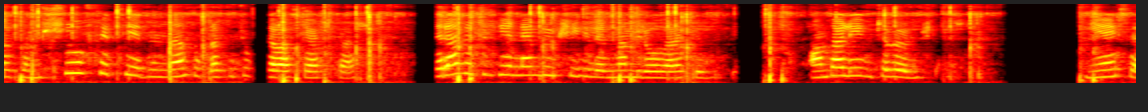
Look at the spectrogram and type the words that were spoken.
Bakın şu Fethiye'den toprakta çok güzel asker çıkar. Nedense Türkiye'nin en büyük şehirlerinden biri olarak gözüküyor. Antalya'yı üçe bölmüşler. Niyeyse.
